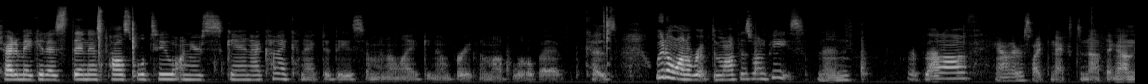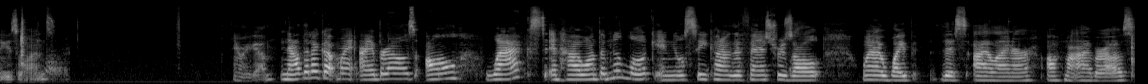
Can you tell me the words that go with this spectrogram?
Try to make it as thin as possible too on your skin. I kind of connected these so I'm going to like, you know, break them up a little bit because we don't want to rip them off as one piece. And then rip that off. Yeah, there's like next to nothing on these ones. There we go. Now that I got my eyebrows all waxed and how I want them to look and you'll see kind of the finished result when I wipe this eyeliner off my eyebrows.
